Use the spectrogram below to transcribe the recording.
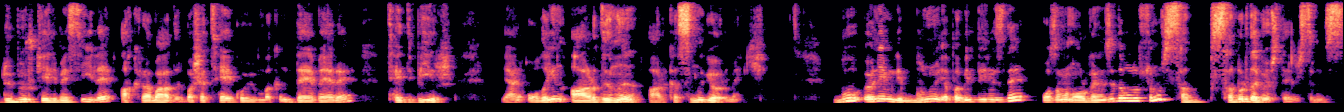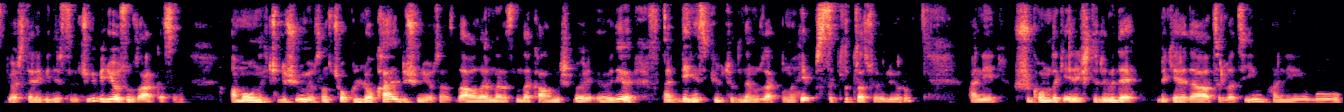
Dübür kelimesiyle akrabadır. Başa T koyun bakın. DBR tedbir. Yani olayın ardını, arkasını görmek. Bu önemli. Bunu yapabildiğinizde o zaman organize de olursunuz, sab- sabır da gösterirsiniz, gösterebilirsiniz. Çünkü biliyorsunuz arkasını. Ama onu hiç düşünmüyorsanız, çok lokal düşünüyorsanız, dağların arasında kalmış böyle öyle değil mi? Hani deniz kültüründen uzak bunu hep sıklıkla söylüyorum. Hani şu konudaki eleştirimi de bir kere daha hatırlatayım. Hani bu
